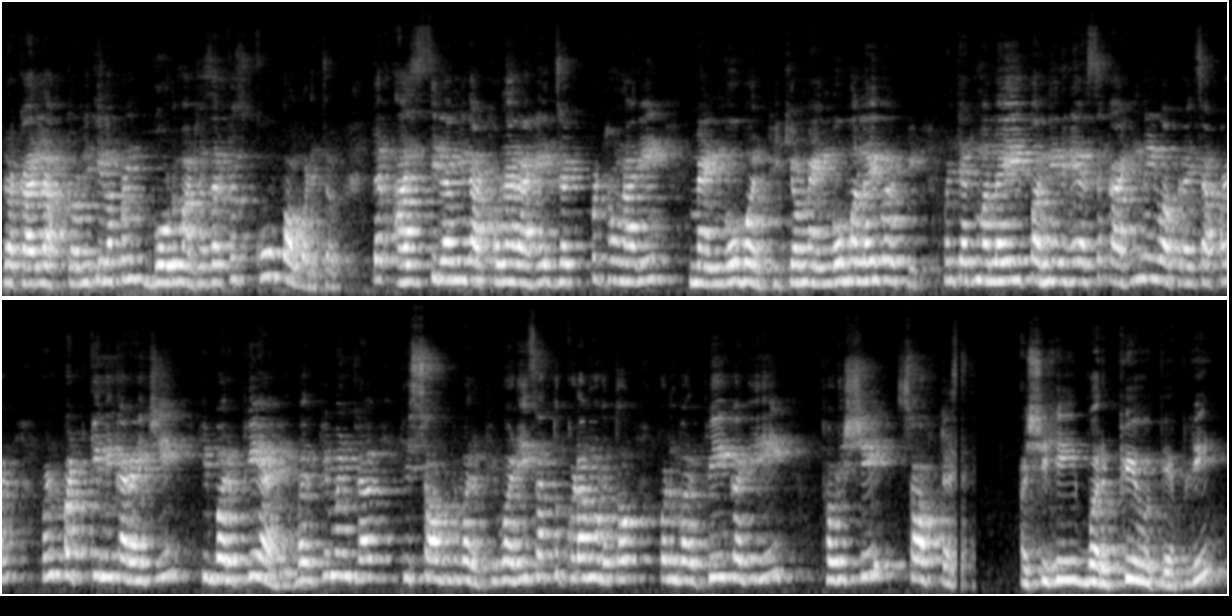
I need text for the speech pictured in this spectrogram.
प्रकार लागतो आणि तिला पण गोड माझ्यासारखंच खूप आवडतं. तर आज तिला मी दाखवणार आहे झटपट होणारी मँगो बर्फी किंवा मँगो मलाई बर्फी. पण त्यात मलाई पनीर हे असं काही नाही वापरायचं आपण पण पटकिनी करायची ही बर्फी आहे. बर्फी म्हटलं की सॉफ्ट बर्फी. वडीचा तुकडा मोडतो पण बर्फी कधीही थोडीशी सॉफ्ट असते. अशी ही बर्फी होते आपली.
